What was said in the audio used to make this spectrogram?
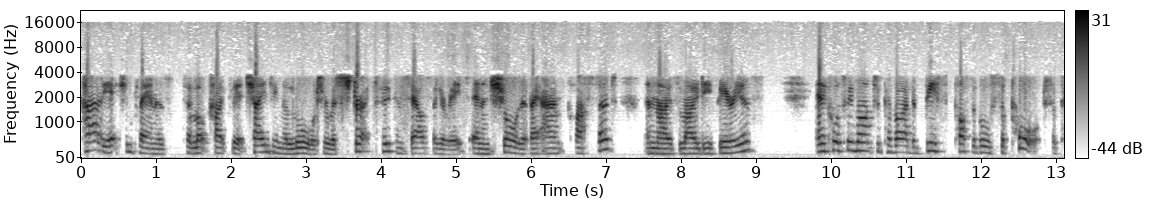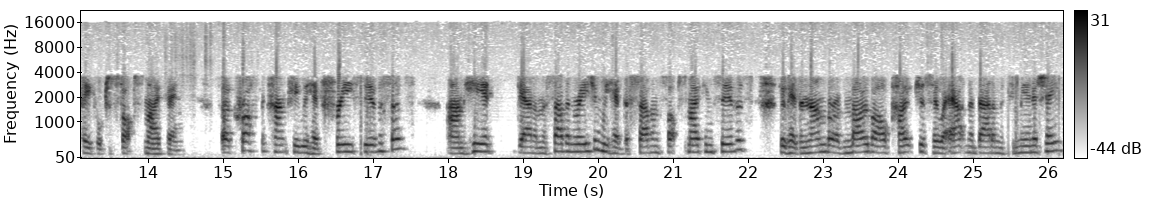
part of the action plan is to look hopefully at changing the law to restrict who can sell cigarettes and ensure that they aren't clustered in those low death areas. And of course, we want to provide the best possible support for people to stop smoking. So across the country, we have free services. Um, here, down in the southern region, we have the Southern Stop Smoking Service, who has a number of mobile coaches who are out and about in the community.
